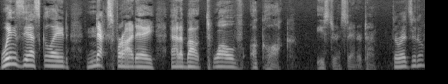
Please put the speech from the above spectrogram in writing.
wins the Escalade next Friday at about 12 o'clock Eastern Standard Time. Is that right, Zito?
